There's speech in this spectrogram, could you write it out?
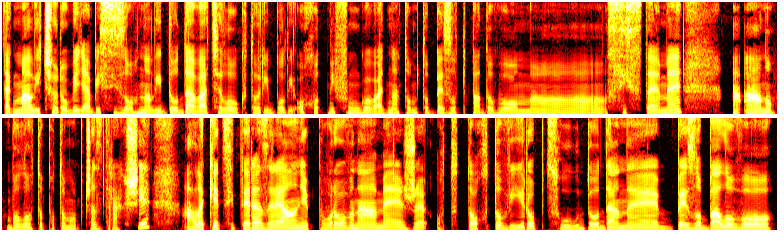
tak mali čo robiť, aby si zohnali dodávateľov, ktorí boli ochotní fungovať na tomto bezodpadovom systéme. A áno, bolo to potom občas drahšie, ale keď si teraz reálne reálne porovnáme, že od tohto výrobcu dodané bezobalovo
